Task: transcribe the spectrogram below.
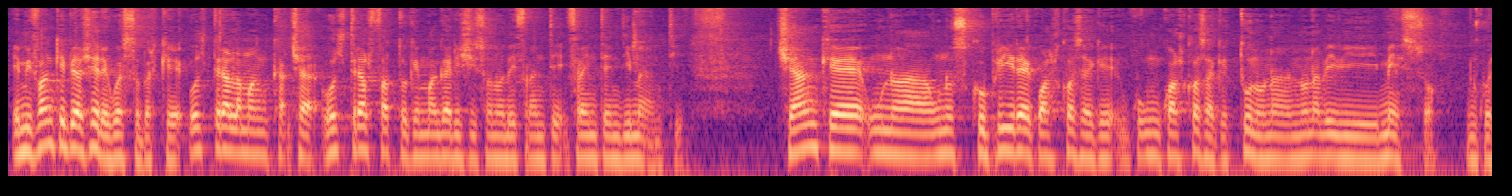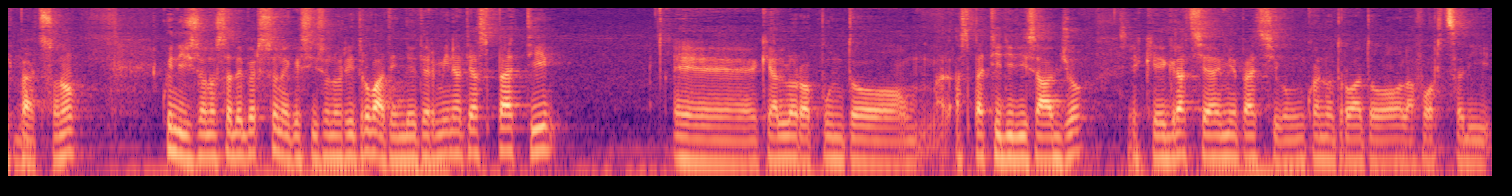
E mi fa anche piacere questo perché oltre, alla manca- cioè, oltre al fatto che magari ci sono dei frainte- fraintendimenti, c'è anche una- uno scoprire qualcosa che, un qualcosa che tu non, non avevi messo in quel pezzo, no? Quindi ci sono state persone che si sono ritrovate in determinati aspetti, eh, che a loro appunto aspetti di disagio e che grazie ai miei pezzi comunque hanno trovato la forza di...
